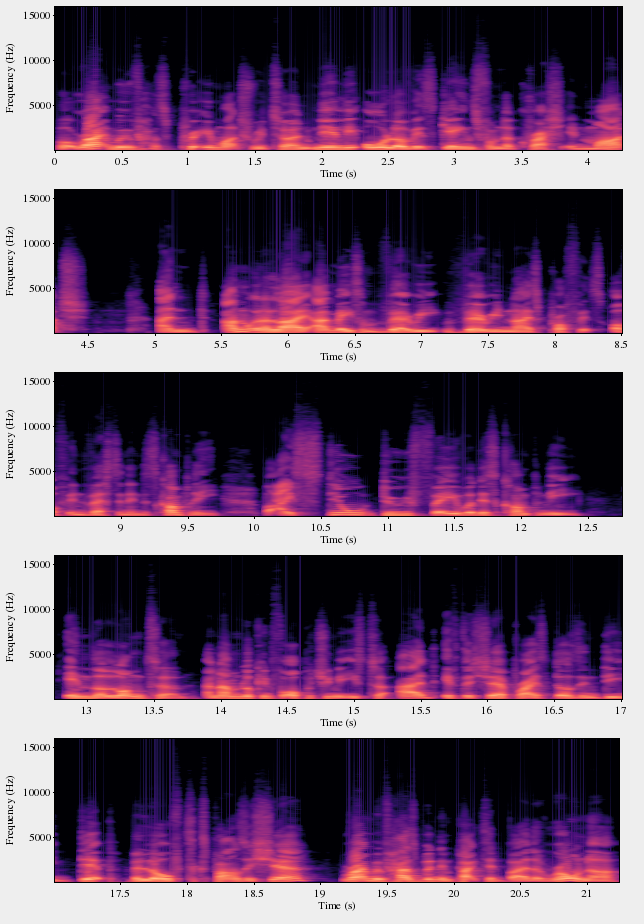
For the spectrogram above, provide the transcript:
But Rightmove has pretty much returned nearly all of its gains from the crash in March. And I'm not gonna lie, I made some very, very nice profits of investing in this company. But I still do favor this company in the long term. And I'm looking for opportunities to add if the share price does indeed dip below six pounds a share. Rightmove has been impacted by the Rona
